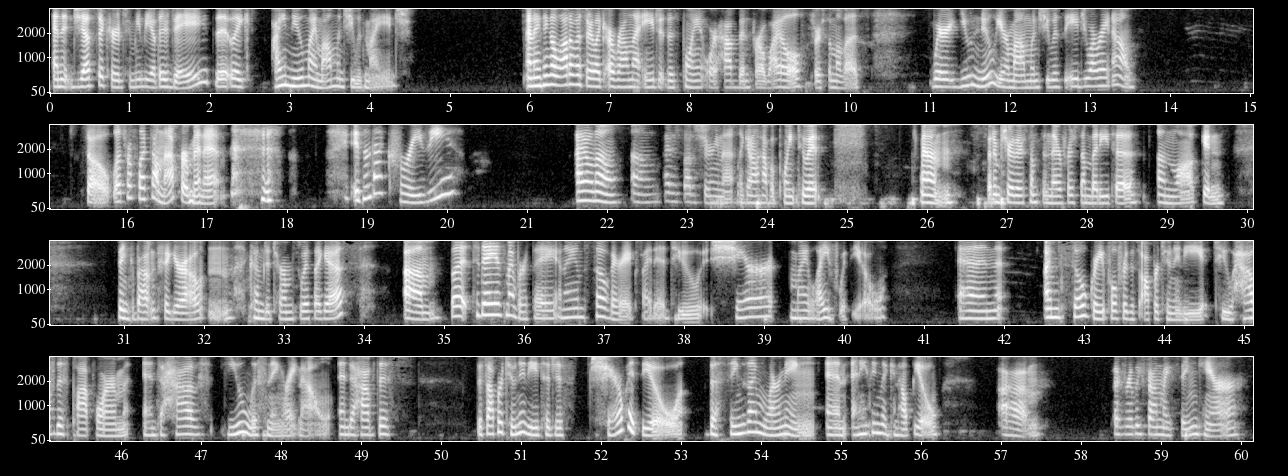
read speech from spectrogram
and it just occurred to me the other day that like I knew my mom when she was my age. And I think a lot of us are like around that age at this point or have been for a while for some of us where you knew your mom when she was the age you are right now. So let's reflect on that for a minute. Isn't that crazy? I don't know. Um, I just thought of sharing that. Like I don't have a point to it. Um, but I'm sure there's something there for somebody to unlock and think about and figure out and come to terms with, I guess. Um, but today is my birthday, and I am so very excited to share my life with you. And I'm so grateful for this opportunity to have this platform and to have you listening right now and to have this this opportunity to just share with you the things I'm learning and anything that can help you. Um, I've really found my thing here.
